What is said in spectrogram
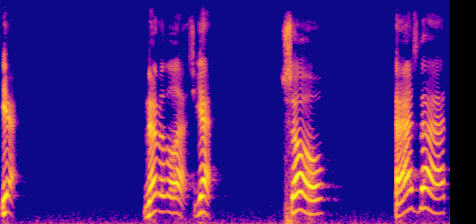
Yet. Nevertheless, yet. So, as that,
